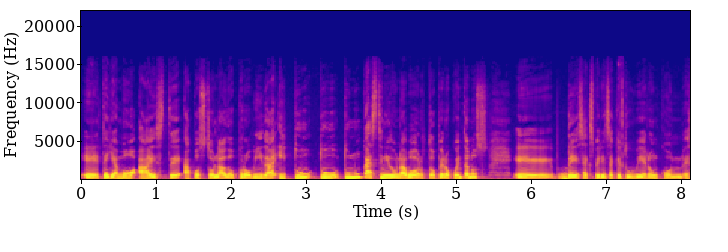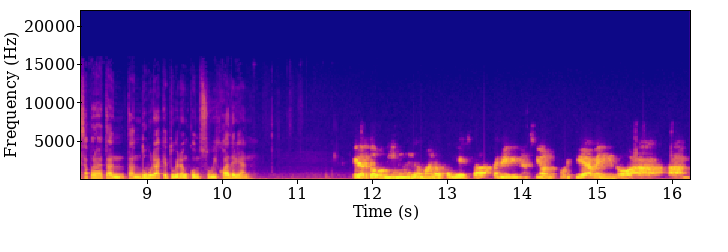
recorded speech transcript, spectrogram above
eh, te llamó a este apostolado pro vida y tú, tú, tú nunca has tenido un aborto, pero cuéntanos de esa experiencia que tuvieron con esa prueba tan, tan dura que tuvieron con su hijo Adrián. Mira, todo viene de la mano con esa peregrinación, porque haber ido a a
